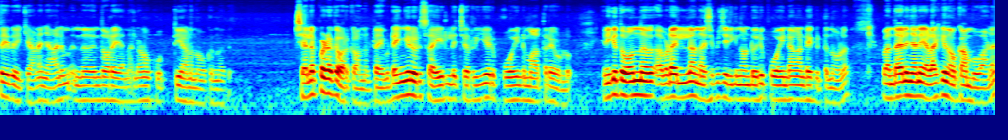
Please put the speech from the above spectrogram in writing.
ചെയ്ത് വയ്ക്കുകയാണ് ഞാനും എന്താ എന്താ പറയുക നല്ലോണം കുത്തിയാണ് നോക്കുന്നത്. ചിലപ്പോഴൊക്കെ വർക്കാവുന്നു കേട്ടോ. എവിടെയെങ്കിലും ഒരു സൈഡിൽ ചെറിയൊരു പോയിന്റ് മാത്രമേ ഉള്ളൂ. എനിക്ക് തോന്നുന്നു അവിടെ എല്ലാം നശിപ്പിച്ചിരിക്കുന്നതുകൊണ്ട് ഒരു പോയിന്റ് അങ്ങോട്ടേ കിട്ടുന്നുള്ളൂ അപ്പോൾ എന്തായാലും ഞാൻ ഇളക്കി നോക്കാൻ പോവാണ്.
